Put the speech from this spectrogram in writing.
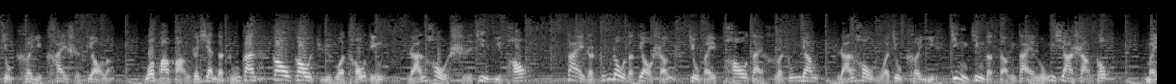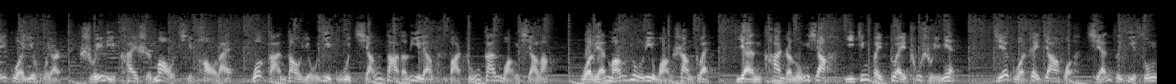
就可以开始钓了。我把绑着线的竹竿高高举过头顶，然后使劲一抛。带着猪肉的钓绳就被抛在河中央，然后我就可以静静的等待龙虾上钩。没过一会儿，水里开始冒起泡来，我感到有一股强大的力量把竹竿往下拉，我连忙用力往上拽，眼看着龙虾已经被拽出水面，结果这家伙钳子一松，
